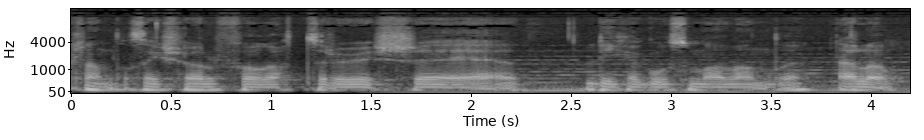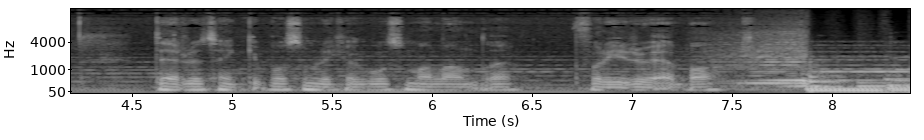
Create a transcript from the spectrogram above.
klandre seg sjøl for at du ikke er like god som alle andre. Eller det du tenker på som like god som alle andre, fordi du er bak.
